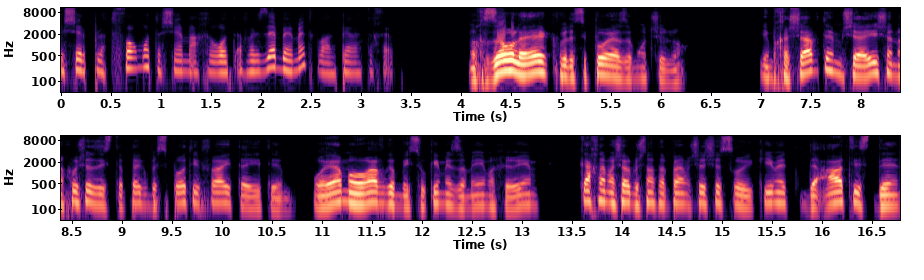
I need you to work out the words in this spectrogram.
ושל פלטפורמות השם האחרות, אבל זה באמת כבר על פרק אחר. נחזור לאק ולסיפור היזמות שלו. אם חשבתם שהאיש הנחוש הזה הסתפק בספוטיפיי, טעיתם. הוא היה מעורב גם בעיסוקים יזמיים אחרים. כך למשל בשנת 2016 הוא הקים את The Artist Den,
